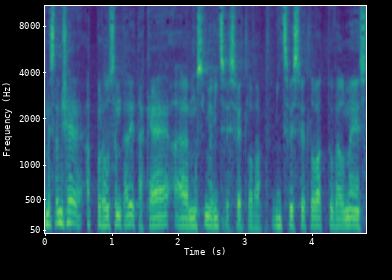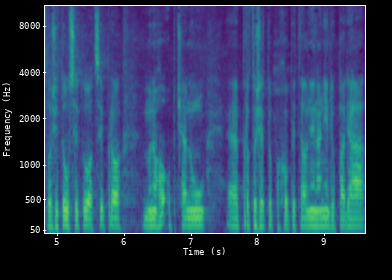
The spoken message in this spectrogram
Myslím, že a proto jsem tady také, eh, musíme víc vysvětlovat. Víc vysvětlovat tu velmi složitou situaci pro mnoho občanů, eh, protože to pochopitelně na ně dopadá.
